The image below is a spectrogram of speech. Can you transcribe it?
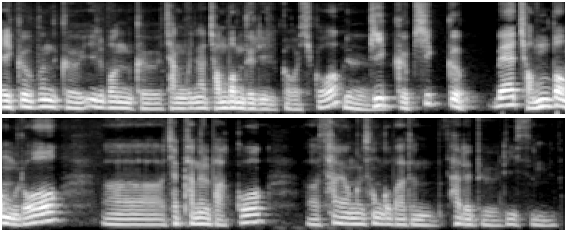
A급은 그 일본 그 장군이나 전범들일 것이고 네. B급, C급의 전범으로 어, 재판을 받고 어, 사형을 선고받은 사례들이 있습니다.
